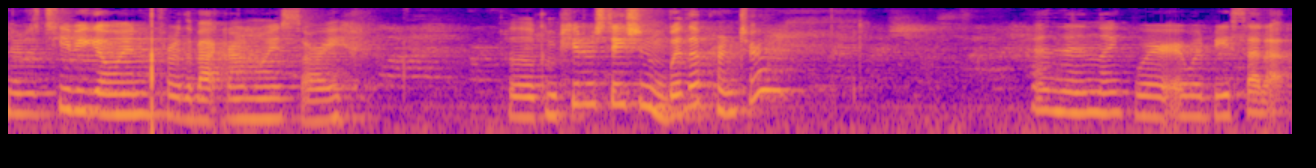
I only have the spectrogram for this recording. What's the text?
There's a TV going for the background noise, sorry. A little computer station with a printer. And then like where it would be set up.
